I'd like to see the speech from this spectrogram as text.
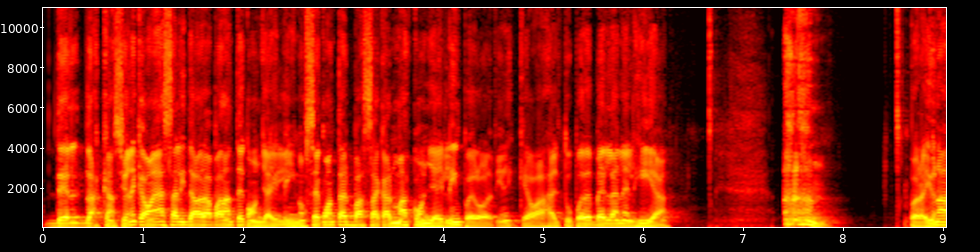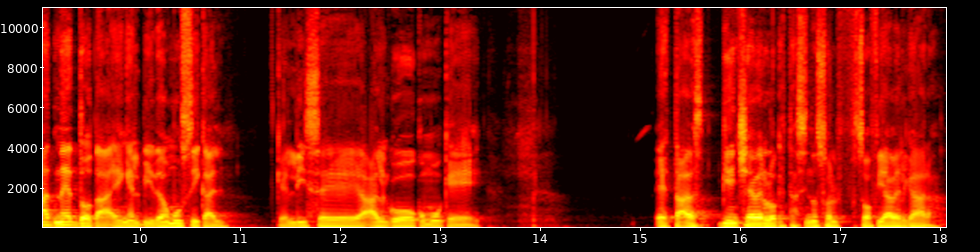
de las canciones que van a salir de ahora para adelante con Yailin. No sé cuántas va a sacar más con Yailin, pero le tienes que bajar. Tú puedes ver la energía. pero hay una anécdota en el video musical que él dice algo como que está bien chévere lo que está haciendo Sofía Vergara.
